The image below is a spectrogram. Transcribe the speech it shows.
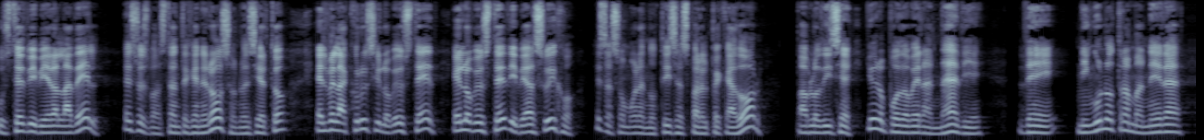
usted viviera la de Él. Eso es bastante generoso, ¿no es cierto? Él ve la cruz y lo ve usted, Él lo ve usted y ve a su Hijo. Esas son buenas noticias para el pecador. Pablo dice, yo no puedo ver a nadie de ninguna otra manera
